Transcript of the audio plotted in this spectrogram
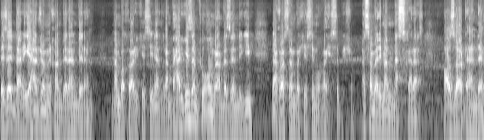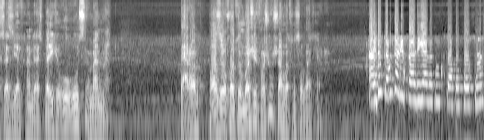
بذارید بقیه هر جا می‌خوان برن برن. من با کاری کسی ندارم. به هرگزم تو عمرم و زندگیم نخواستم با کسی مقایسه بشم. اصلا برای من مسخره است. آزار دهنده است اذیت کننده است. برای که او اوست و من من. در حال حاضر خودتون باشید. خوشحال شدم باتون صحبت کردم. آقای دکتر می‌تونم یه سوال دیگه ازتون کوتاه بپرسم؟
